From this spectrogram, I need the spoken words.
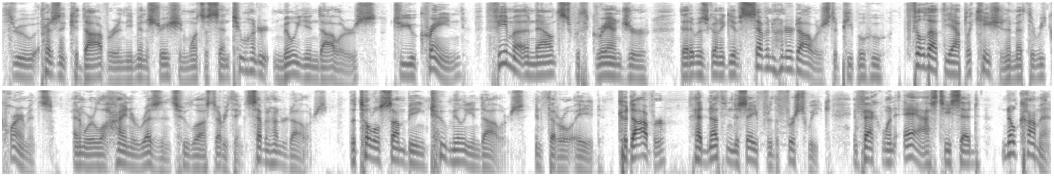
through President Kadaver and the administration, wants to send $200 million to Ukraine. FEMA announced with grandeur that it was going to give $700 to people who filled out the application and met the requirements and were Lahaina residents who lost everything $700. The total sum being $2 million in federal aid. Cadaver had nothing to say for the first week. In fact, when asked, he said, No comment.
